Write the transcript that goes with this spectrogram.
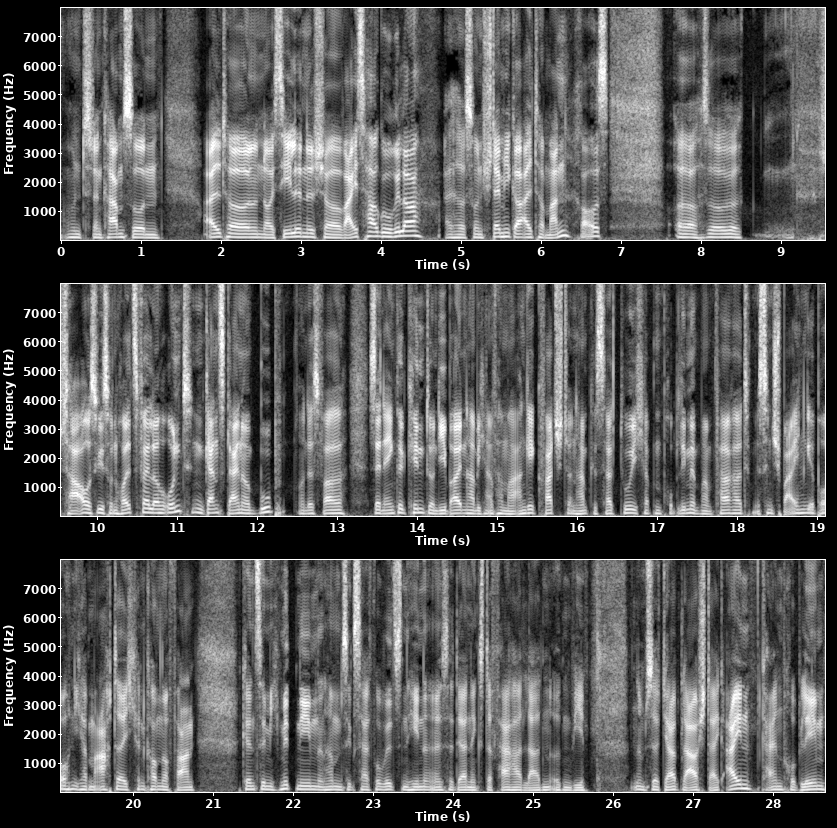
und dann kam so ein alter neuseeländischer Weißhaargorilla, also so ein stämmiger alter Mann raus. Äh, so sah aus wie so ein Holzfäller und ein ganz kleiner Bub und das war sein Enkelkind und die beiden habe ich einfach mal angequatscht und habe gesagt, du, ich habe ein Problem mit meinem Fahrrad, mir sind Speien gebrochen, ich habe einen Achter, ich kann kaum noch fahren, können Sie mich mitnehmen? Dann haben sie gesagt, wo willst du denn hin? Also der nächste Fahrradladen irgendwie. Und dann haben sie gesagt, ja klar, steig ein, kein Problem.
